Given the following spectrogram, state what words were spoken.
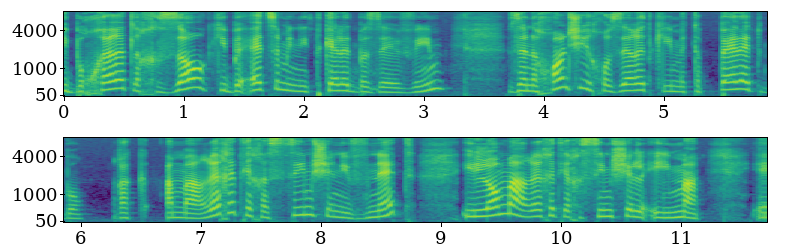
היא בוחרת לחזור כי בעצם היא נתקלת בזאבים. זה נכון שהיא חוזרת כי היא מטפלת בו, רק המערכת יחסים שנבנית היא לא מערכת יחסים של אימה. אה,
